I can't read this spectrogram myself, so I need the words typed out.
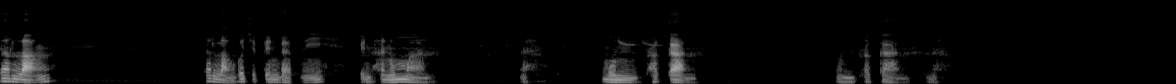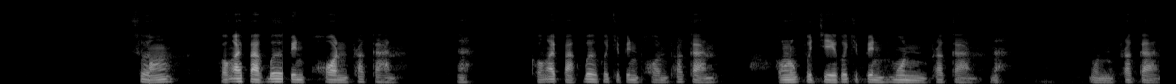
ด้านหลัง ด้านหลังก็จะเป็นแบบนี้เป็นหนุมานนะมุนพระการมุนพระการนะส่วนของไอ้ปากเบอร์เป็นพรพระการนะของไอ้ปากเบอร์ก็จะเป็นพรพระการของหลวงปู่เจก็จะเป็นมุนพระการนะมุนพระการ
